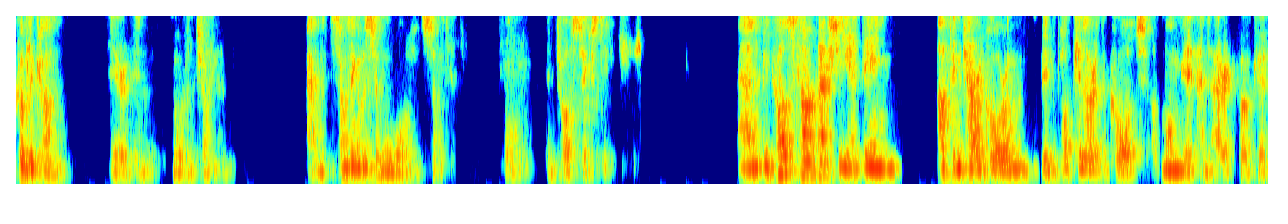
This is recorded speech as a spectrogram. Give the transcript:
Kublai Khan here in northern China. And something of a civil war started in 1260. And because Karmapakshi had been up in Karakoram, been popular at the court of Mongke and Ariq Böke,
